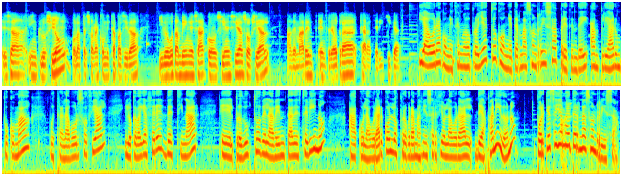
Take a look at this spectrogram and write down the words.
Esa inclusión por las personas con discapacidad y luego también esa conciencia social, además entre otras características. Y ahora con este nuevo proyecto, con Eterna Sonrisa, pretendéis ampliar un poco más vuestra labor social y lo que vais a hacer es destinar el producto de la venta de este vino a colaborar con los programas de inserción laboral de Aspanido, ¿no? ¿Por qué se llama Eterna Sonrisa?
